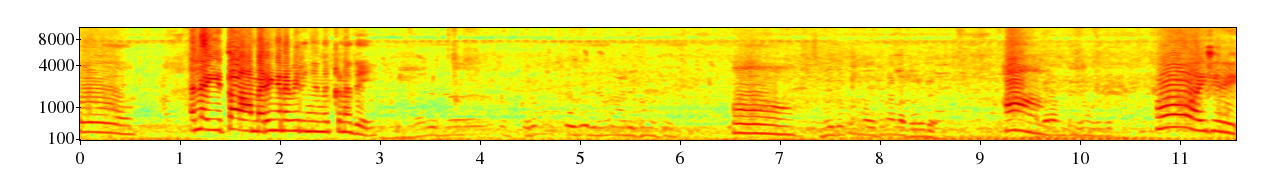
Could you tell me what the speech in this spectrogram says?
ഓ അല്ല ഈ താമര ഇങ്ങനെ വിരിഞ്ഞു നിക്കണതേ? ഓ. ആ. ഓ ശരി.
